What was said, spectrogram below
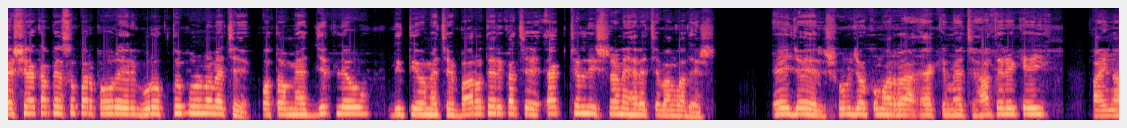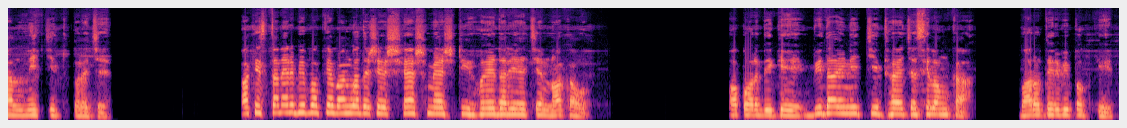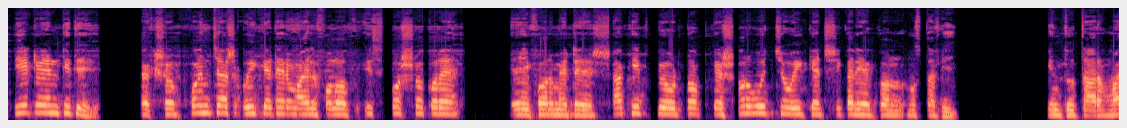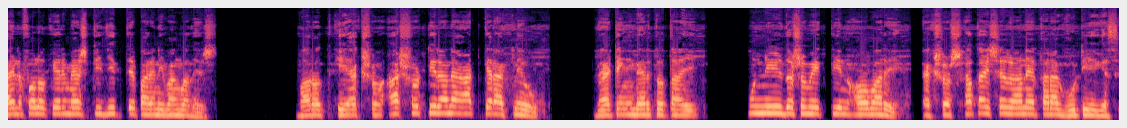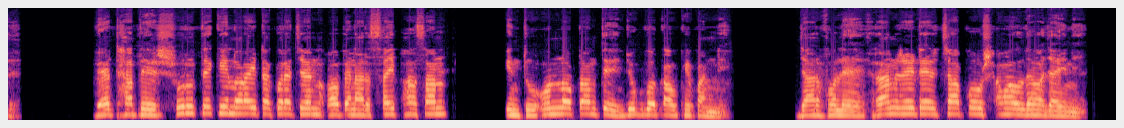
Asia কাপে super ফোরের গুরুত্বপূর্ণ ম্যাচে প্রথম ম্যাচ জিতলেও দ্বিতীয় ম্যাচে ভারতের কাছে একচল্লিশ রানে হেরেছে বাংলাদেশ। এই জয়ের সূর্যকুমাররা এক ম্যাচ হাতে রেখেই ফাইনাল নিশ্চিত করেছে। পাকিস্তানের বিপক্ষে বাংলাদেশের শেষ ম্যাচটি হয়ে দাঁড়িয়েছে নকআউট। অপরদিকে বিদায় নিশ্চিত হয়েছে শ্রীলঙ্কা। ভারতের বিপক্ষে টি টোয়েন্টিতে একশো পঞ্চাশ উইকেটের মাইলফলক স্পর্শ করে এই ফরম্যাটে সাকিবকেও টপকে সর্বোচ্চ উইকেট শিকারী এখন মুস্তাফিজ। কিন্তু তার মাইলফলকের ম্যাচটি জিততে পারেনি বাংলাদেশ। ভারতকে একশো আটষট্টি রানে আটকে রাখলেও ব্যাটিং ব্যর্থতায় উনিশ দশমিক তিন ওভারে একশো সাতাইশ রানে তারা গুটিয়ে গেছে। ব্যাট হাতে শুরু থেকে লড়াইটা করেছেন ওপেনার সাইফ হাসান, কিন্তু অন্য প্রান্তে যোগ্য কাউকে পাননি, যার ফলে রান রেটের চাপও সামাল দেওয়া যায়নি।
